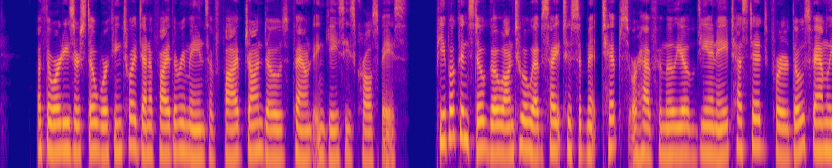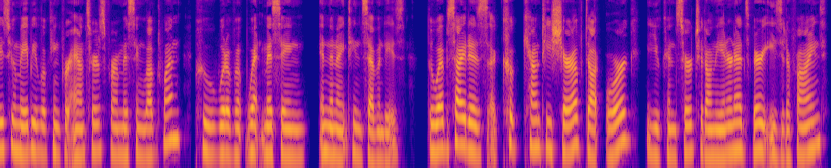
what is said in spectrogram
authorities are still working to identify the remains of five John Does found in Gacy's crawlspace. People can still go onto a website to submit tips or have familial DNA tested for those families who may be looking for answers for a missing loved one who would have went missing in the 1970s. The website is uh, cookcountysheriff.org. You can search it on the internet. It's very easy to find.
